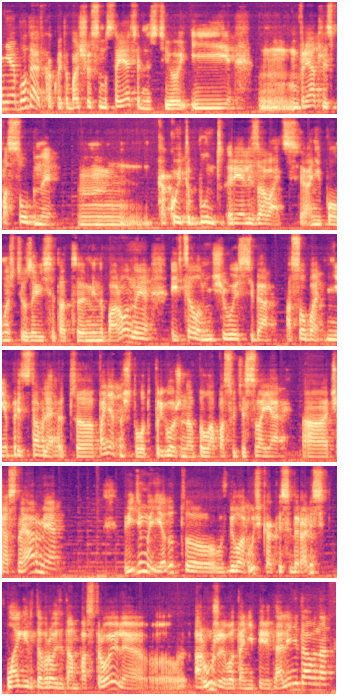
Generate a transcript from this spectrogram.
не обладают какой-то большой самостоятельностью и вряд ли способны какой-то бунт реализовать. Они полностью зависят от Минобороны и в целом ничего из себя особо не представляют. Э, понятно, что вот Пригожина была, по сути, своя э, частная армия, видимо, едут э, в Беларусь, как и собирались. Лагерь-то вроде там построили, оружие вот они передали недавно,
